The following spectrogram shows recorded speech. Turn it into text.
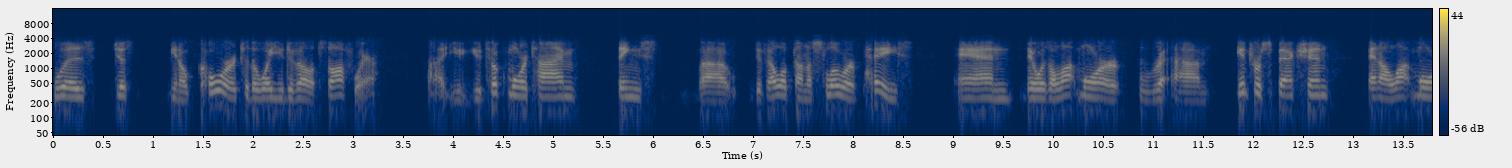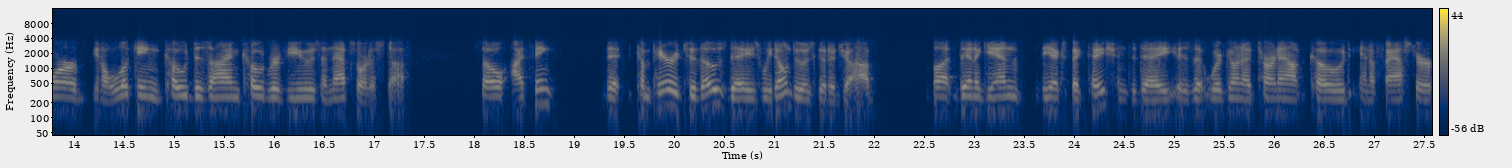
was just you know core to the way you develop software. Uh, you, you took more time, things uh, developed on a slower pace, and there was a lot more um, introspection and a lot more, you know, looking code design, code reviews, and that sort of stuff. So I think that compared to those days, we don't do as good a job. But then again, the expectation today is that we're going to turn out code in a faster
